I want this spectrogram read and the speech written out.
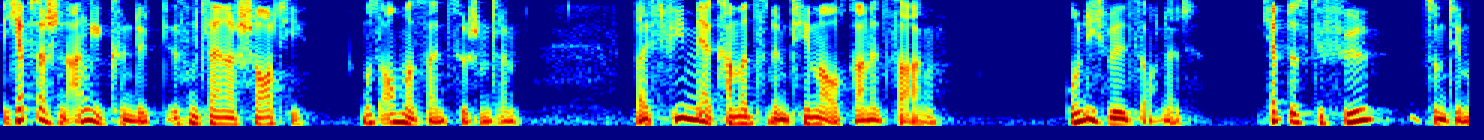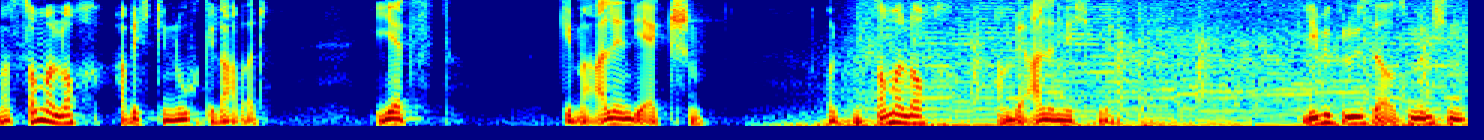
Ich habe es ja schon angekündigt, ist ein kleiner Shorty. Muss auch mal sein zwischendrin. Weil viel mehr kann man zu dem Thema auch gar nicht sagen. Und ich will es auch nicht. Ich habe das Gefühl, zum Thema Sommerloch habe ich genug gelabert. Jetzt gehen wir alle in die Action. Und ein Sommerloch haben wir alle nicht mehr. Liebe Grüße aus München,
